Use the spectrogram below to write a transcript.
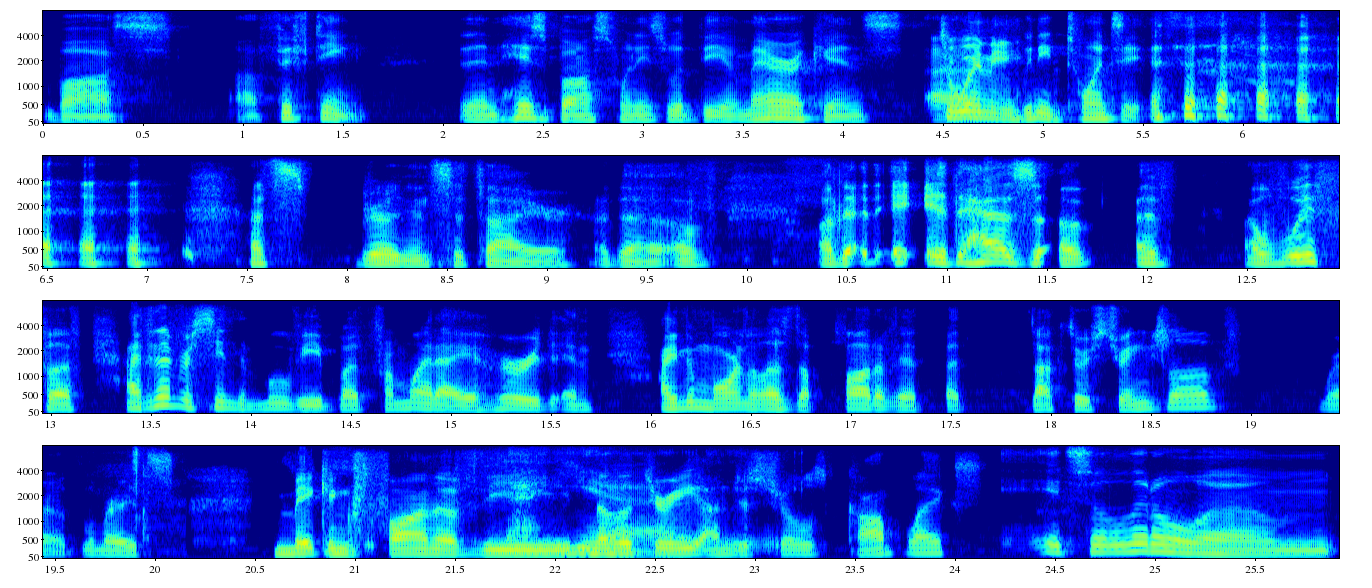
boss, uh, fifteen. Then his boss, when he's with the Americans, uh, 20. We need twenty. That's brilliant satire of the of, of the, it, it has a, a a whiff of I've never seen the movie, but from what I heard, and I knew more or less the plot of it, but Doctor Strangelove, where where it's making fun of the Yeah, military industrial complex, it's a little um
